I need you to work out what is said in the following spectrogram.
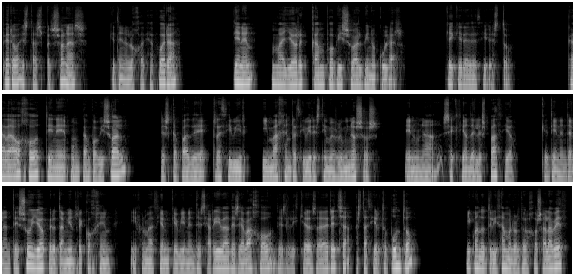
Pero estas personas que tienen el ojo hacia afuera tienen mayor campo visual binocular. ¿Qué quiere decir esto? Cada ojo tiene un campo visual, es capaz de recibir imagen, recibir estímulos luminosos en una sección del espacio que tienen delante suyo, pero también recogen información que viene desde arriba, desde abajo, desde la izquierda hasta la derecha, hasta cierto punto. Y cuando utilizamos los dos ojos a la vez,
